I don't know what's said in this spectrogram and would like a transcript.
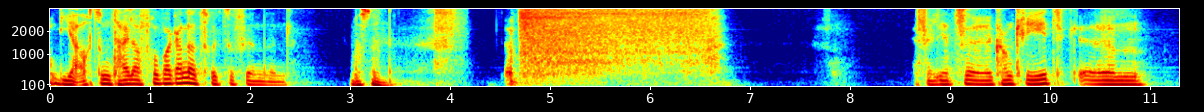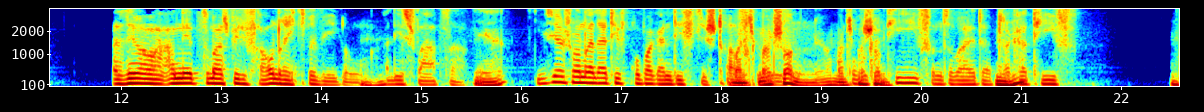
die ja auch zum Teil auf Propaganda zurückzuführen sind. Was denn? Mir fällt jetzt äh, konkret, ähm, also nehmen wir mal an, jetzt zum Beispiel die Frauenrechtsbewegung, Mhm. Alice Schwarzer. Ja. Die ist ja schon relativ propagandistisch drauf. Manchmal gewesen. schon, ja, manchmal schon. Provokativ und so weiter, Mhm. plakativ. Mhm.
